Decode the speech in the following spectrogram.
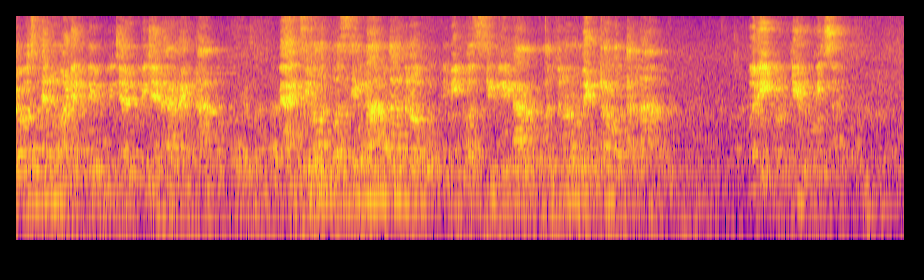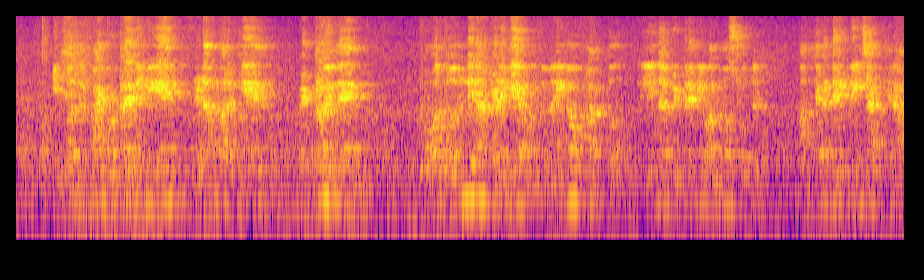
ವ್ಯವಸ್ಥೆನೂ ಮಾಡಿರ್ತೀವಿ ವಿಜಯ ವಿಜಯನಗರದಿಂದ ಮ್ಯಾಕ್ಸಿಮಮ್ ಬಸ್ ಇಲ್ಲ ಅಂತಂದ್ರು ನಿಮಗೆ ಬಸ್ ಸಿಗ್ಲಿಲ್ಲ ಅಂದ್ರೂ ಮೆಟ್ರೋ ಗೊತ್ತಲ್ಲ ಬರೀ ಟ್ವೆಂಟಿ ರುಪೀಸ್ ಇಪ್ಪತ್ತು ರೂಪಾಯಿ ಕೊಟ್ರೆ ನಿಮಗೆ ಫ್ರೀಡಮ್ ಪಾರ್ಕ್ಗೆ ಮೆಟ್ರೋ ಇದೆ ಅವತ್ತು ಒಂದಿನ ಬೆಳಿಗ್ಗೆ ಒಂದು ನೈನ್ ಓ ಕ್ಲಾಕ್ ಇಲ್ಲಿಂದ ಬಿಟ್ರೆ ನೀವು ಆಲ್ಮೋಸ್ಟ್ ಒಂದು ಹತ್ತು ಗಂಟೆಗೆ ರೀಚ್ ಆಗ್ತೀರಾ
